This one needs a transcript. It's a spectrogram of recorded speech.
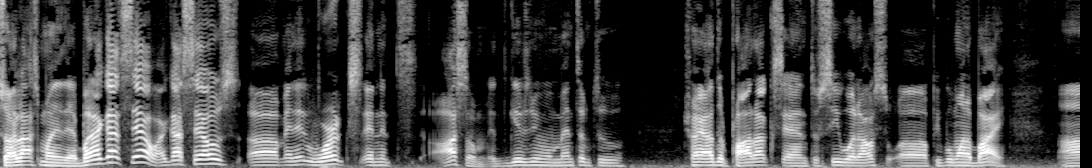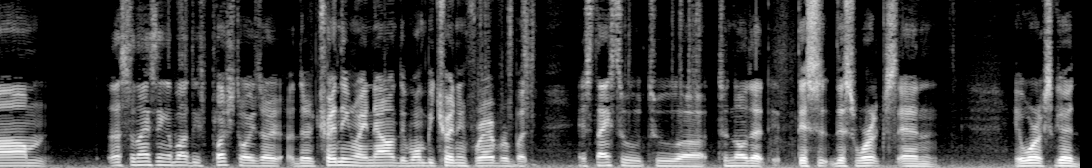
so I lost money there. But I got sale. I got sales um, and it works and it's awesome. It gives me momentum to try other products and to see what else uh, people want to buy. Um, that's the nice thing about these plush toys are they're trending right now. They won't be trending forever but it's nice to to uh, to know that this this works and it works good.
